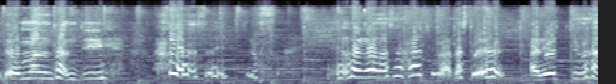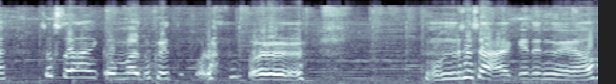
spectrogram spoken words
근데 엄마는 단지 화가 나서 하지 말았어야 알았지만 속상하니까 엄마도 그랬던 거라는 걸 오늘 세상 알게 됐네요.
